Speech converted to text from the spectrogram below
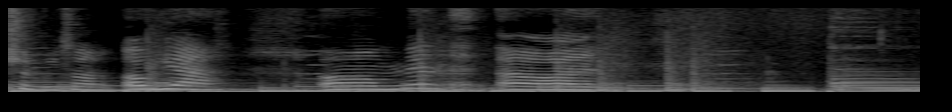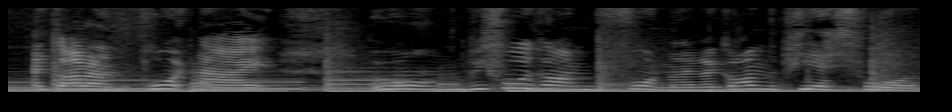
should we talk? Oh yeah. Um, then uh, I got on Fortnite. Well, before I got on Fortnite, I got on the PS4.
